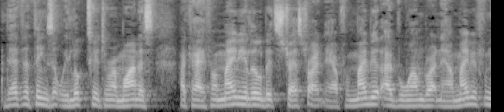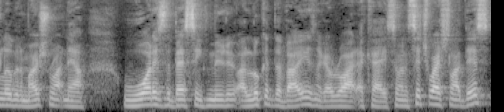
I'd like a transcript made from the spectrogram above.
they're the things that we look to to remind us okay, if I'm maybe a little bit stressed right now, if I'm maybe overwhelmed right now, maybe if I'm a little bit emotional right now, what is the best thing for me to do? I look at the values and I go, right, okay, so in a situation like this,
